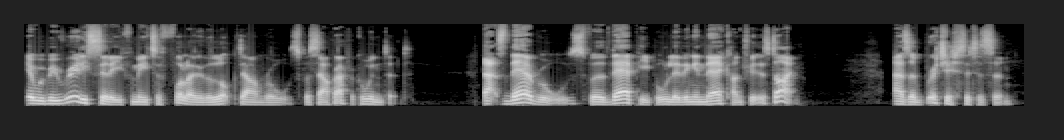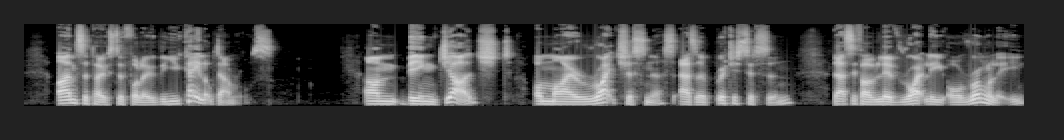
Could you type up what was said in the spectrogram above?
it would be really silly for me to follow the lockdown rules for South Africa, wouldn't it? That's their rules for their people living in their country at this time as a British citizen, I'm supposed to follow the UK lockdown rules. I'm being judged on my righteousness as a British citizen, that's if I've lived rightly or wrongly,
